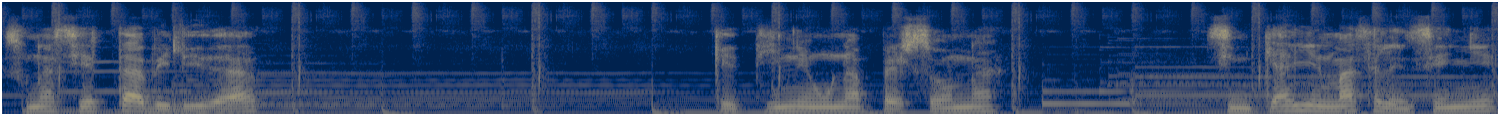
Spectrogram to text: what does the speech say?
Es una cierta habilidad que tiene una persona sin que alguien más se le enseñe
